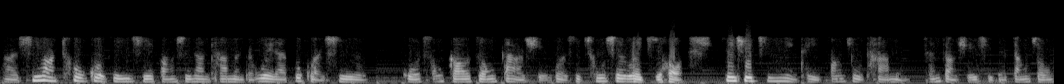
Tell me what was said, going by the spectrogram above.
啊。希望透过这一些方式，让他们的未来不管是。国中、高中、大学，或者是出社会之后，这些经验可以帮助他们成长学习的当中。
